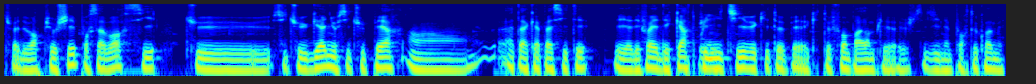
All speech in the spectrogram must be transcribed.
tu vas devoir piocher pour savoir si tu, si tu gagnes ou si tu perds en, à ta capacité. Et il y a des fois, il y a des cartes punitives qui, te, qui te font, par exemple, je te dis n'importe quoi, mais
